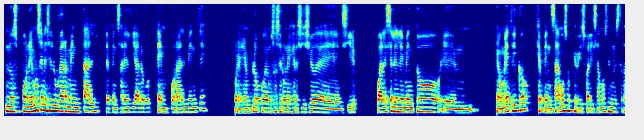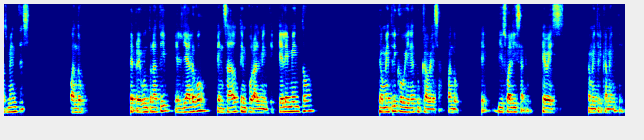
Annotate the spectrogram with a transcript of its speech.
nos ponemos en ese lugar mental de pensar el diálogo temporalmente, por ejemplo, podemos hacer un ejercicio de decir cuál es el elemento em, geométrico que pensamos o que visualizamos en nuestras mentes cuando te preguntan a ti el diálogo pensado temporalmente. ¿Qué elemento geométrico viene a tu cabeza cuando visualízalo? ¿Qué ves geométricamente?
